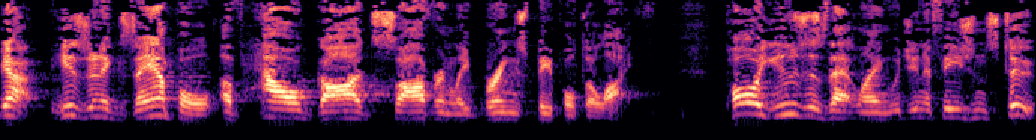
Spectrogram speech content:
Yeah, he's an example of how God sovereignly brings people to life. Paul uses that language in Ephesians 2.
